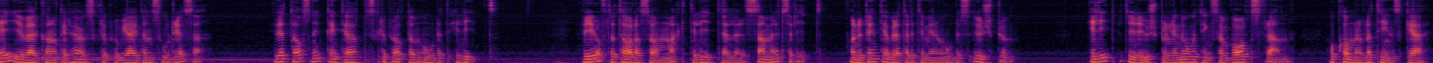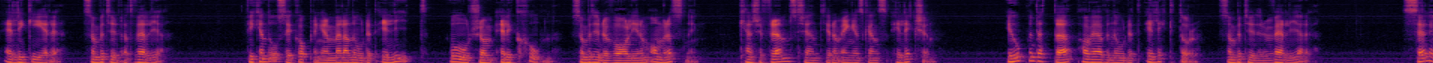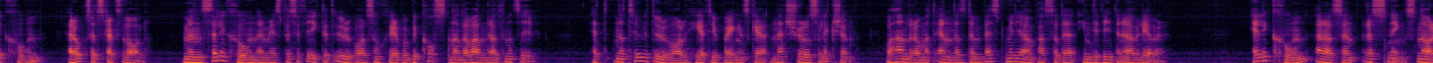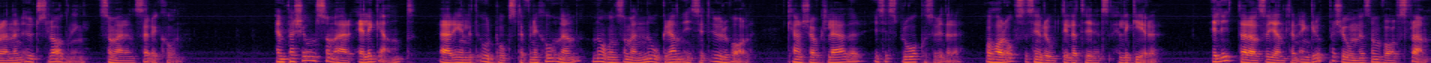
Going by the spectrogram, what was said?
Hej och välkomna till Högskoleprovguidens ordresa. I detta avsnitt tänkte jag att vi skulle prata om ordet elit. Vi hör ofta talas om maktelit eller samhällets elit. Och nu tänkte jag berätta lite mer om ordets ursprung. Elit betyder ursprungligen någonting som valts fram och kommer av latinska eligere som betyder att välja. Vi kan då se kopplingar mellan ordet elit och ord som elektion som betyder val genom omröstning kanske främst känt genom engelskans election. Ihop med detta har vi även ordet elektor som betyder väljare. Selektion är också ett slags val, men selektion är mer specifikt ett urval som sker på bekostnad av andra alternativ. Ett naturligt urval heter ju på engelska natural selection och handlar om att endast den bäst miljöanpassade individen överlever. Elektion är alltså en röstning snarare än en utslagning som är en selektion. En person som är elegant är enligt ordboksdefinitionen någon som är noggrann i sitt urval, kanske av kläder, i sitt språk och så vidare, och har också sin rot i latinets elegere. Elit är alltså egentligen en grupp personer som valts fram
